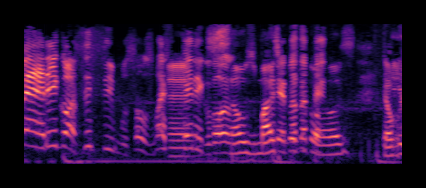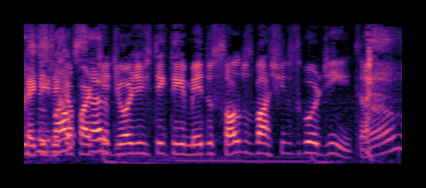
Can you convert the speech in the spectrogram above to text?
perigosíssimos, são os mais É, perigosos. São os mais perigosos. Então Eles quer dizer que a partir cérebro. de hoje a gente tem que ter medo só dos baixinhos e dos gordinhos. Então.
